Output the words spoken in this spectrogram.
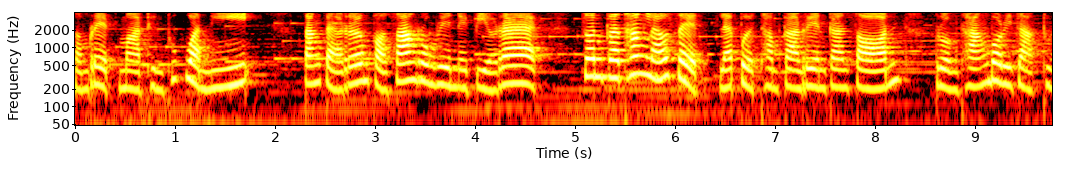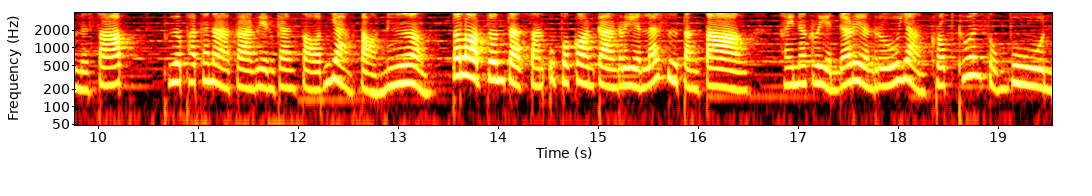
สำเร็จมาถึงทุกวันนี้ ตั้งแต่เริ่มก่อสร้างโรงเรียนในปีแรก จนกระทั่งแล้วเสร็จและเปิดทำการเรียนการสอน รวมทั้งบริจาคทุนทรัพย์ เพื่อพัฒนาการเรียนการสอนอย่างต่อเนื่อง ตลอดจนจัดสรรอุปกรณ์การเรียนและสื่อต่างๆ ให้นักเรียนได้เรียนรู้อย่างครบถ้วนสมบูรณ์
